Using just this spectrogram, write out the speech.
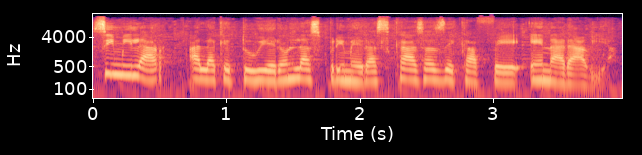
similar a la que tuvieron las primeras casas de café en Arabia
